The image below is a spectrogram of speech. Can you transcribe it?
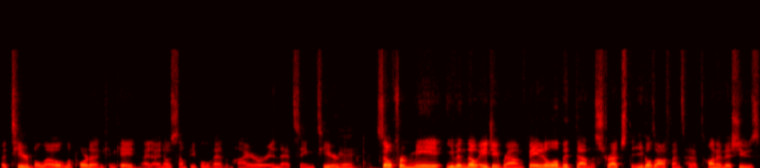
a tier below Laporta and Kincaid. I, I, know some people who have him higher or in that same tier. Yeah. So for me, even though AJ Brown faded a little bit down the stretch, the Eagles offense had a ton of issues.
